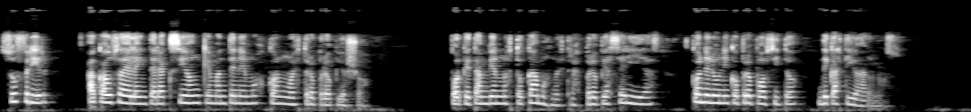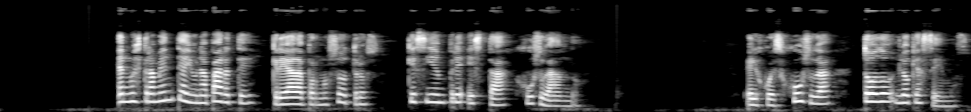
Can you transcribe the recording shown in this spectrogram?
sufrir a causa de la interacción que mantenemos con nuestro propio yo. porque también nos tocamos nuestras propias heridas con el único propósito de castigarnos. En nuestra mente hay una parte, creada por nosotros, que siempre está juzgando. El juez juzga todo lo que hacemos,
